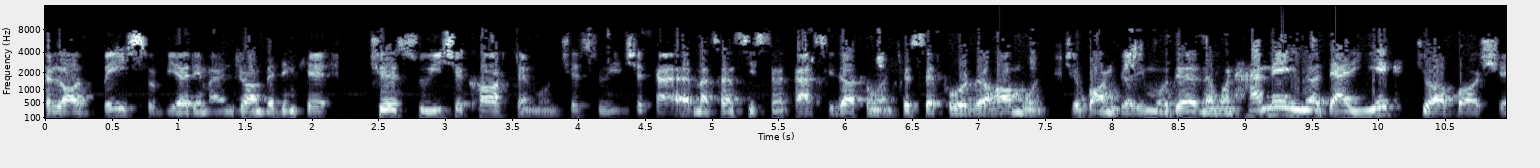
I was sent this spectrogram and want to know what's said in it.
cloud base رو بیاریم انجام بدیم که چه سویچ کارتمون چه سویچ مثلا سیستم تسهیلاتمون چه سپرده هامون چه بانکداری مدرنمون همه اینا در یک جا باشه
